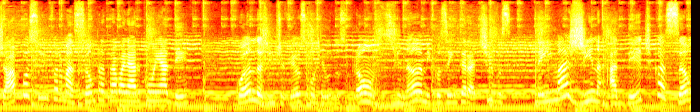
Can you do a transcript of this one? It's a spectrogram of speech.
já possuem formação para trabalhar com EAD. Quando a gente vê os conteúdos prontos, dinâmicos e interativos, nem imagina a dedicação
